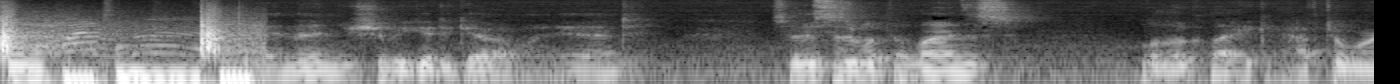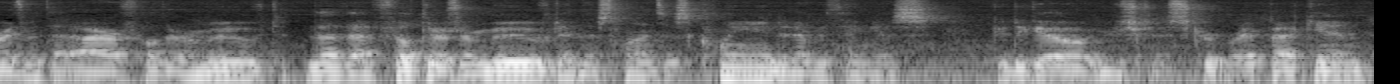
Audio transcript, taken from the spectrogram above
And then you should be good to go. And so this is what the lens will look like afterwards with that IR filter removed. Now that filter is removed and this lens is cleaned and everything is good to go, you're just gonna screw it right back in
